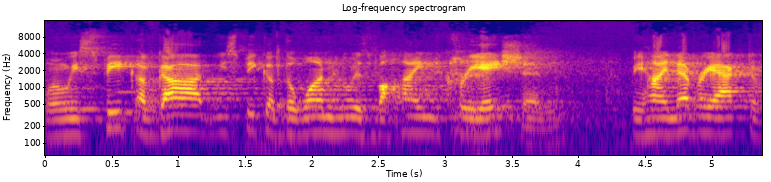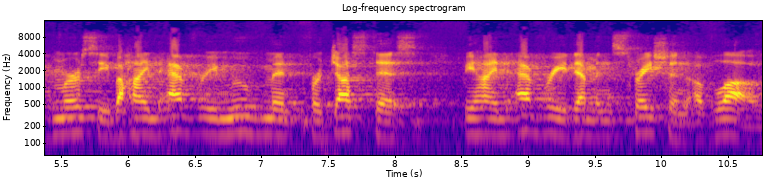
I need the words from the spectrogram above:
When we speak of God, we speak of the one who is behind creation, behind every act of mercy, behind every movement for justice, behind every demonstration of love.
